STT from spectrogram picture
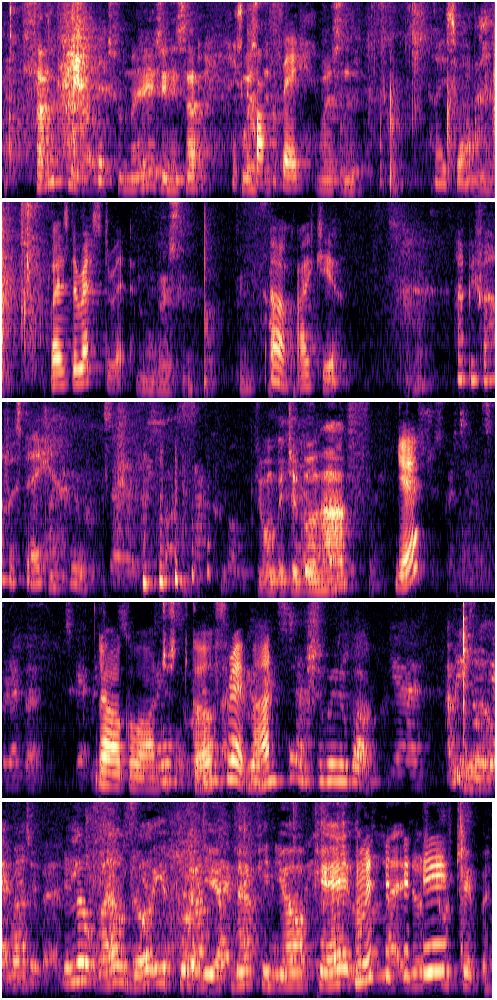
Thank you, that looks amazing. Is that. It's where's coffee. The, where's the. Nice what? Where's the rest of it? No, where's the. Thing? Oh, IKEA. Happy Father's Day. Thank you. So we've got a sack full. Do you want me to go half? Yeah? It's just going to take us forever to get rid Oh, go on, just go for it, man. Yeah. I mean, we'll get rid of it. You look well, don't you, putting you, making your cake and letting us cut it.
